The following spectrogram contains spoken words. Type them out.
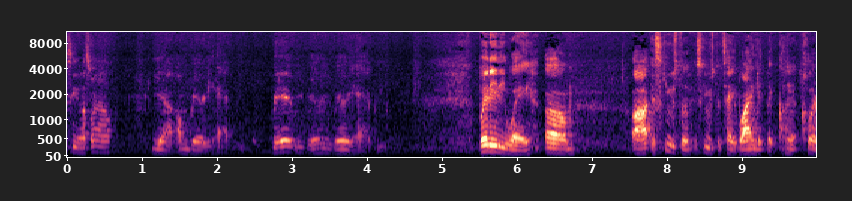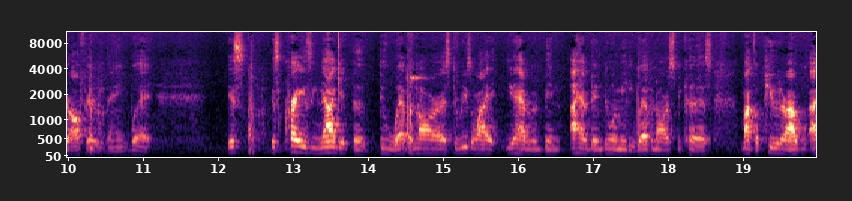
see my smile? Yeah, I'm very happy, very, very, very happy. But anyway, um, uh, excuse the excuse the table. I didn't get to clear, clear off everything, but it's it's crazy. Now I get to do webinars. The reason why you haven't been I haven't been doing many webinars because my computer I, I,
